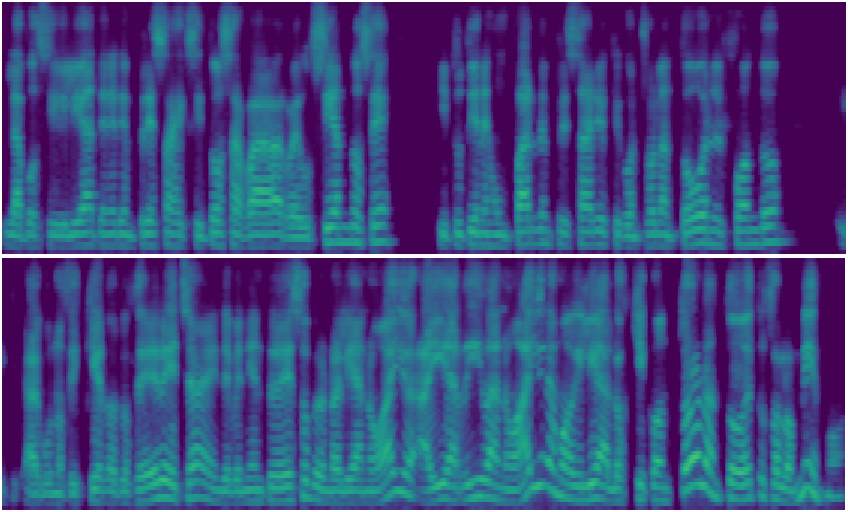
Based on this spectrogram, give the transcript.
la posibilidad de tener empresas exitosas va reduciéndose y tú tienes un par de empresarios que controlan todo en el fondo, algunos de izquierda, otros de derecha, independiente de eso, pero en realidad no hay, ahí arriba no hay una movilidad, los que controlan todo esto son los mismos.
